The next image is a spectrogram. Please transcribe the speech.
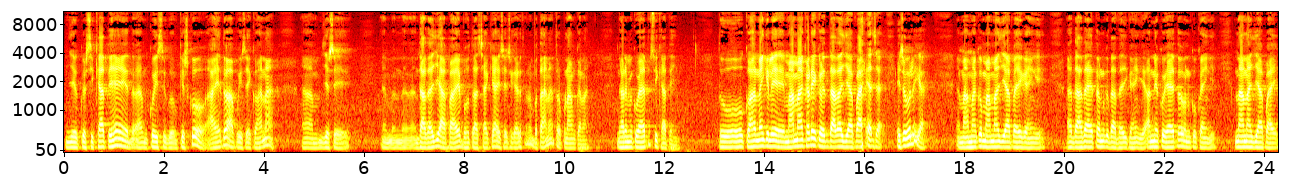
ये को सिखाते हैं कोई किसको आए तो आप इसे कहना। जैसे दादाजी आप आए, बहुत अच्छा क्या ऐसे सिखा रहे थे बताना तो प्रणाम करना। घर में कोई आया तो सिखाते हैं। तो कहने के लिए मामा खड़े कर, दादाजी आप आए अच्छा ऐसे बोलेगा मामा को मामा जी आप आए कहेंगे, और दादा है तो उनको दादाजी कहेंगे, अन्य कोई आए तो उनको कहेंगे नाना जी आप आए।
